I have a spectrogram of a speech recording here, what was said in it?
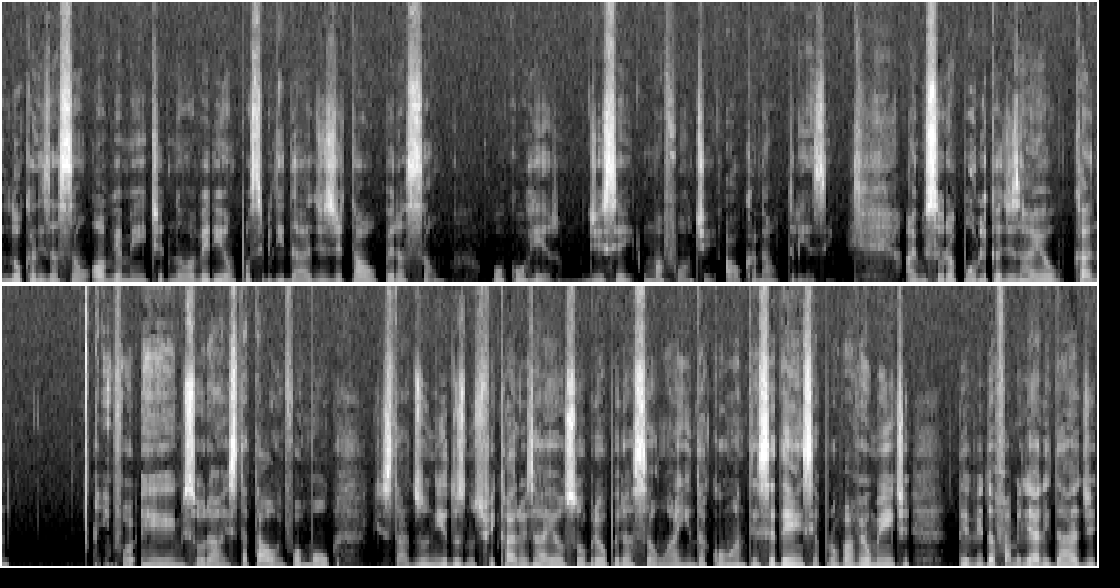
localização, obviamente não haveriam possibilidades de tal operação ocorrer, disse uma fonte ao canal 13. A emissora pública de Israel, Kan, emissora estatal, informou Estados Unidos notificaram Israel sobre a operação ainda com antecedência, provavelmente devido à familiaridade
